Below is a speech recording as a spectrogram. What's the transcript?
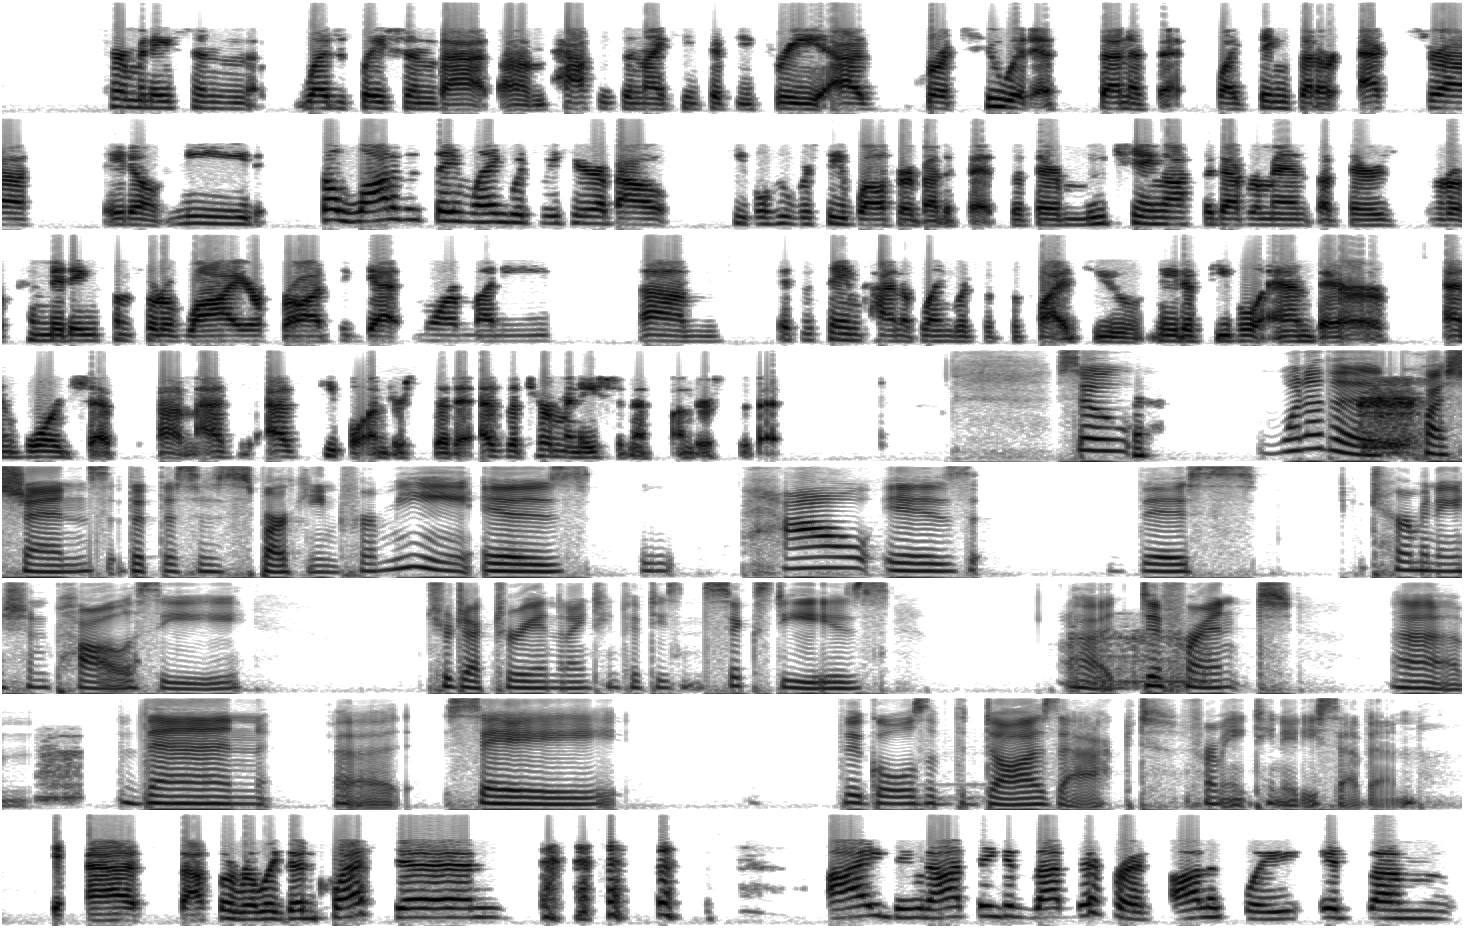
termination legislation that um, passes in 1953 as gratuitous benefits, like things that are extra, they don't need It's a lot of the same language we hear about people who receive welfare benefits, that they're mooching off the government, that they're sort of committing some sort of lie or fraud to get more money. Um, it's the same kind of language that's applied to Native people and their and wardship um, as as people understood it, as the terminationists understood it. So, one of the questions that this is sparking for me is how is this termination policy trajectory in the 1950s and 60s uh, different um, than, uh, say, the goals of the Dawes Act from 1887? Yeah, that's a really good question. I do not think it's that different. Honestly, it's um,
